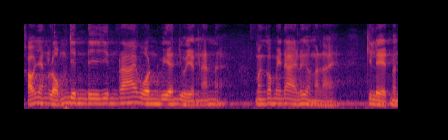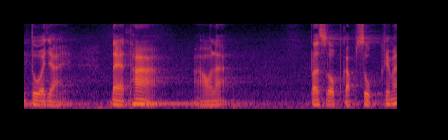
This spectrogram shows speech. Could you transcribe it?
เขายังหลงยินดียินร้ายวนเวียนอยู่อย่างนั้นนะมันก็ไม่ได้เรื่องอะไร กิเลสมันตัวใหญ่ แต่ถ้าเอาละประสบกับสุขใช่ไหม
